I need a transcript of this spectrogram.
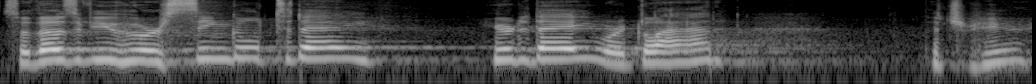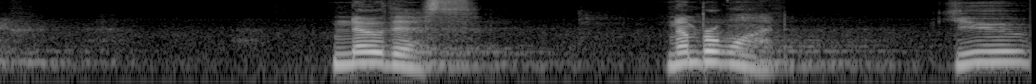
So, those of you who are single today, here today, we're glad that you're here. Know this. Number one, you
